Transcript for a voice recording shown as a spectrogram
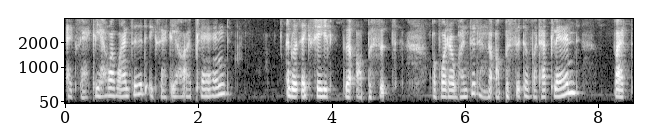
exactly how I wanted, exactly how I planned. It was actually the opposite of what I wanted and the opposite of what I planned. But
